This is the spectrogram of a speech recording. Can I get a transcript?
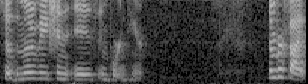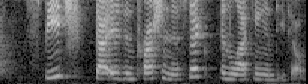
So the motivation is important here. Number 5, speech that is impressionistic and lacking in detail.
